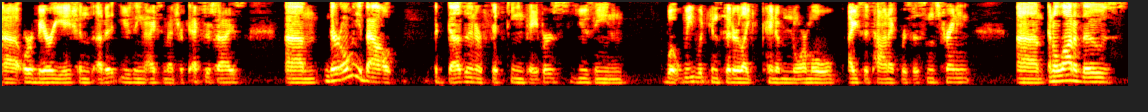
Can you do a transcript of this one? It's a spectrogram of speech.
uh, or variations of it using isometric exercise. Um, there are only about a dozen or 15 papers using what we would consider like kind of normal isotonic resistance training. Um, and a lot of those,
